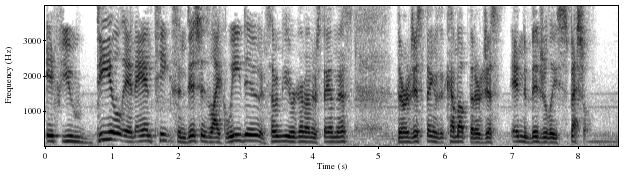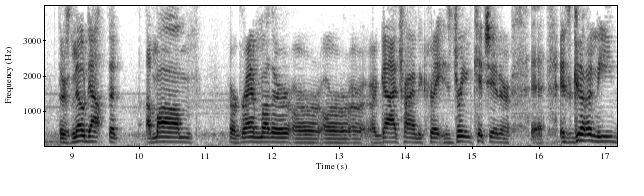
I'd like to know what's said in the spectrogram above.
if you deal in antiques and dishes like we do, and some of you are going to understand this, there are just things that come up that are just individually special. There's no doubt that a mom or grandmother or, or, or a guy trying to create his dream kitchen or uh, is gonna need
